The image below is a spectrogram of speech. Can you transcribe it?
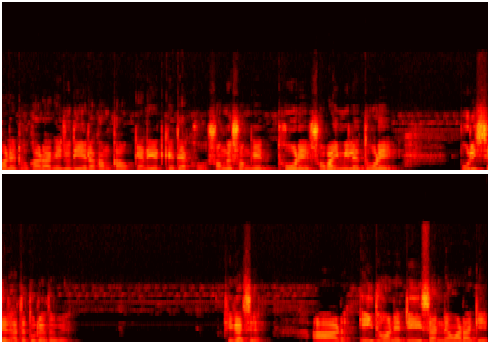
হলে ঢোকার আগে যদি এরকম কাউ ক্যান্ডিডেটকে দেখো, সঙ্গে সঙ্গে ধরে, সবাই মিলে ধরে পুলিশের হাতে তুলে দেবে। ঠিক আছে? আর এই ধরনের ডিসিশান নেওয়ার আগে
